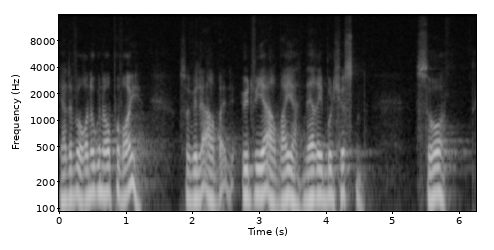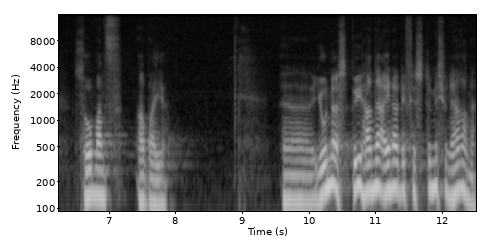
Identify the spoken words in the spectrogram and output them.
De hadde vært noen år på Voi, så ville arbeid, utvide arbeidet ned mot kysten så såmannsarbeidet. Eh, Jon Østby han er en av de første misjonærene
